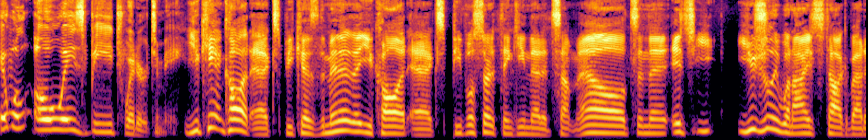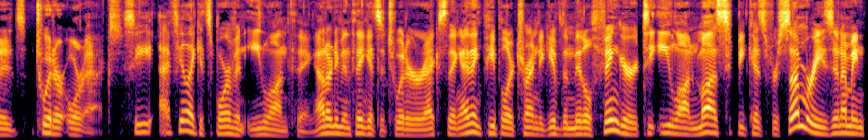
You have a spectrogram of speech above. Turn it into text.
It will always be Twitter to me. You can't call it X because the minute that you call it X, people start thinking that it's something else, and then it's usually when I talk about it, it's Twitter or X. See, I feel like it's more of an Elon thing. I don't even think it's a Twitter or X thing. I think people are trying to give the middle finger to Elon Musk because for some reason, I mean,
